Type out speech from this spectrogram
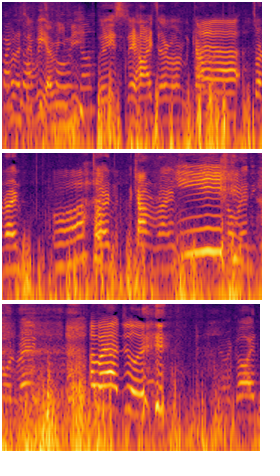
My when I say we, I mean falling me. down. Please say hi to everyone on the camera. Uh, Turn around. what? Turn the camera around. It's already going red. Am I actually? Where are we going?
